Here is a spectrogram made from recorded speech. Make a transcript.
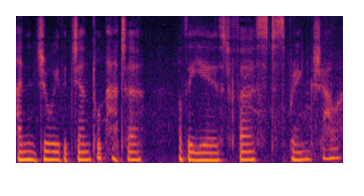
and enjoy the gentle patter of the year's first spring shower.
